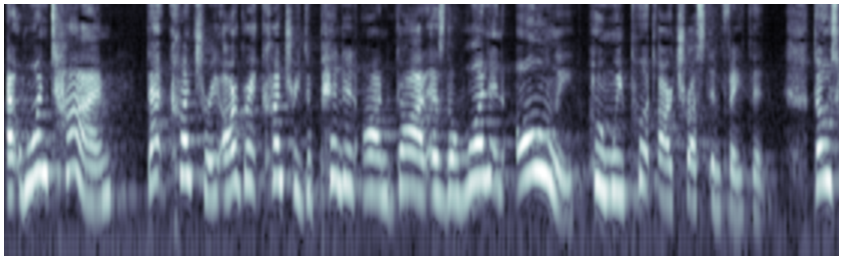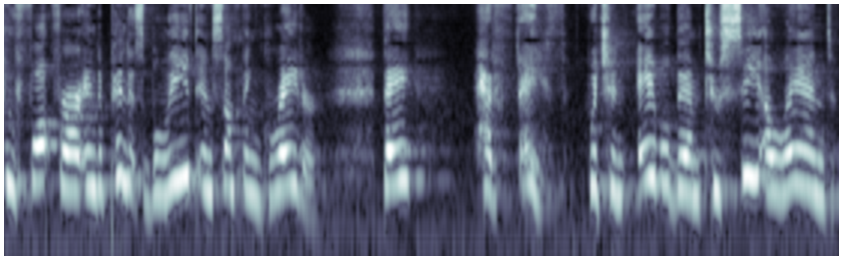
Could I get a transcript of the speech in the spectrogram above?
At one time, that country, our great country, depended on God as the one and only whom we put our trust and faith in. Those who fought for our independence believed in something greater. They had faith, which enabled them to see a land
